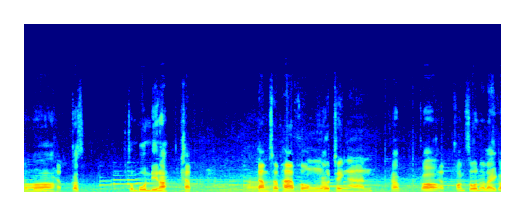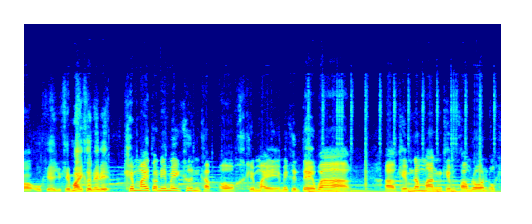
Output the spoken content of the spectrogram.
สมบูรณ์ครับ ก็สมบูรณ์ดีเนาะครับ อ่ ตามสภาพของครับ รถใช้งาน ครับ ก็ครับ คอนโซลอะไรก็โอเคอยู่เข็มไม้ขึ้นไหมพี่เข็มไม้ตอนนี้ไม่ขึ้นครับโอ้เข็มไม้ไม่ขึ้นแต่ว่าอ่าเข็มน้ำมันเข็มความร้อนโอเค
